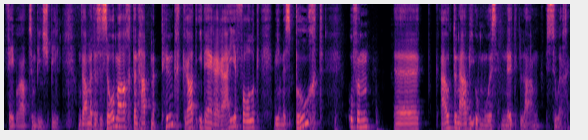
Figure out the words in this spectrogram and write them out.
Februar zum Beispiel. Und wenn man das so macht, dann hat man Punkte gerade in dieser Reihenfolge, wie man es braucht, auf dem äh, Autonavi und muss nicht lang suchen.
